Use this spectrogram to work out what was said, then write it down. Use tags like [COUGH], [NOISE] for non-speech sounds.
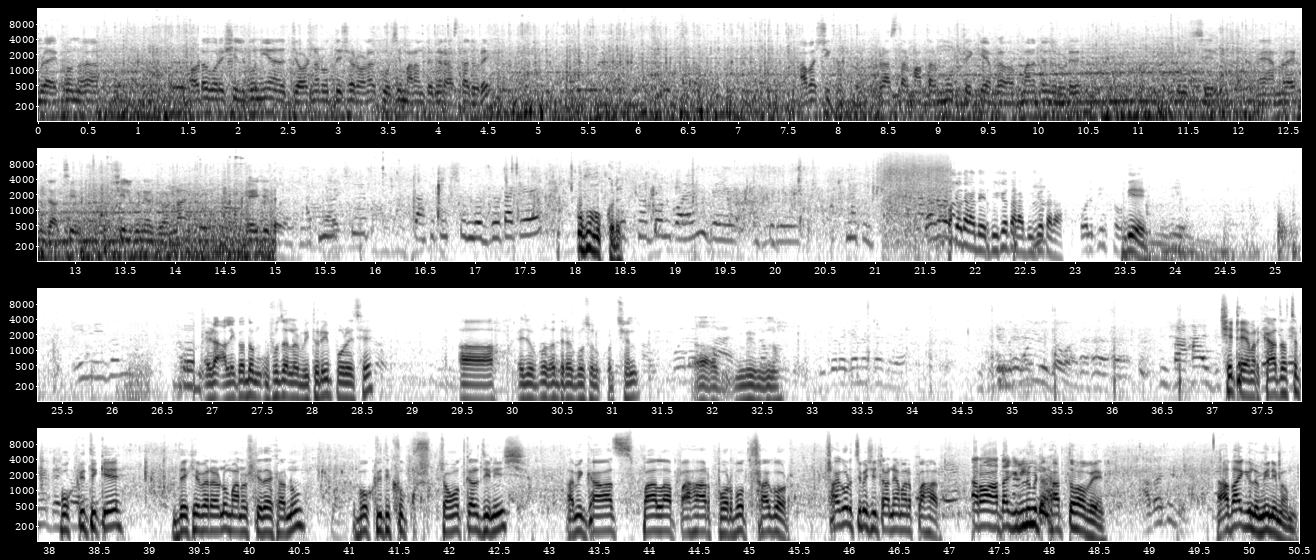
আমরা এখন অটো করে শিলকুনিয়া ঝর্নার উদ্দেশ্যে রওনা করছি মারান্তকের রাস্তা ধরে। আবাসিক রাস্তার মাথার মুখ থেকে আমরা মারান্তক রোডে ঘুরছি হ্যাঁ, আমরা এখন যাচ্ছি শিলকুনিয়া ঝর্ণা। এই যে প্রাকৃতিক সৌন্দর্যটাকে উপভোগ করে। করেন যে দুশো টাকা দে দুশো টাকা দুশো টাকা। দিয়ে। এই যে এই জন্য এটা আলীকদম উপজেলার ভিতরেই পড়েছে। এই যে উপজাতিরা গোসল করছেন বিভিন্ন। সেটাই আমার কাজ হচ্ছে প্রকৃতিকে দেখে বেড়ানো, মানুষকে দেখানো। প্রকৃতি খুব চমৎকার জিনিস। আমি গাছপালা পাহাড়, পর্বত, সাগর সাগর চেয়ে বেশি টানে আমার পাহাড়। আরও আধা কিলোমিটার হাঁটতে হবে। আধা কিলো মিনিমাম।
